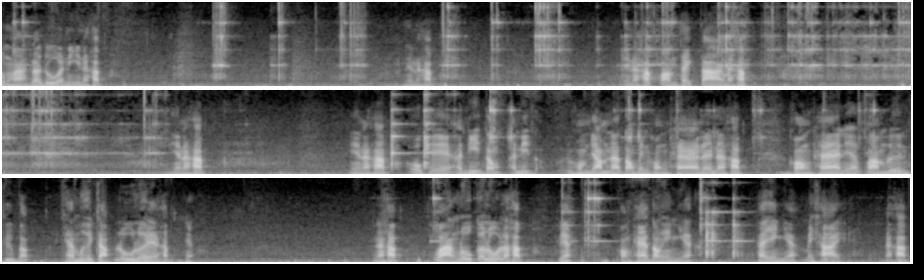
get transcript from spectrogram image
ลงมาแล้วดูอันนี้นะครับ เนี่ยนะครับนี่นะครับ ความแตกต่างนะครับ เนี่ยนะครับนี่นะครับ โอเค อันนี้ต้องอันนี้ผมย้ำนะต้องเป็นของแท้ด้วยนะครับ ของแท้เนี่ยความลื่นคือแบบแค่มือจับรู้เลยครับ เนี่ยนะครับ วางลูกก็รู้แล้วครับ เนี่ย ของแท้ต้องอย่างเงี้ย ถ้าอย่างเงี้ยไม่ใช่นะครับ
